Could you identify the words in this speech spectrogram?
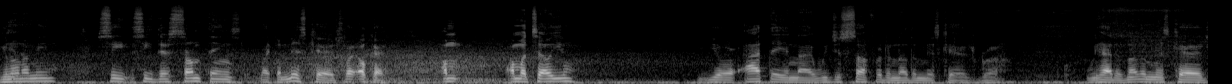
You know what I mean? See, see, there's some things like a miscarriage. Like, okay, I'm, I'm gonna tell you, your ate and I, we just suffered another miscarriage, bro. We had another miscarriage,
